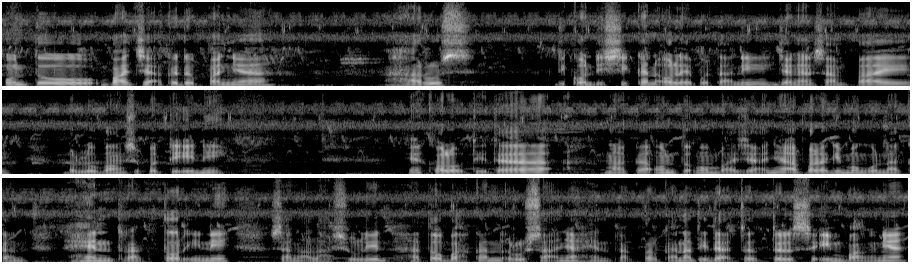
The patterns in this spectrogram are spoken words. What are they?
untuk bajak ke depannya harus dikondisikan oleh petani jangan sampai berlubang seperti ini. Ya kalau tidak maka untuk membajaknya apalagi menggunakan hand traktor ini sangatlah sulit atau bahkan rusaknya hand traktor karena tidak terseimbangnya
